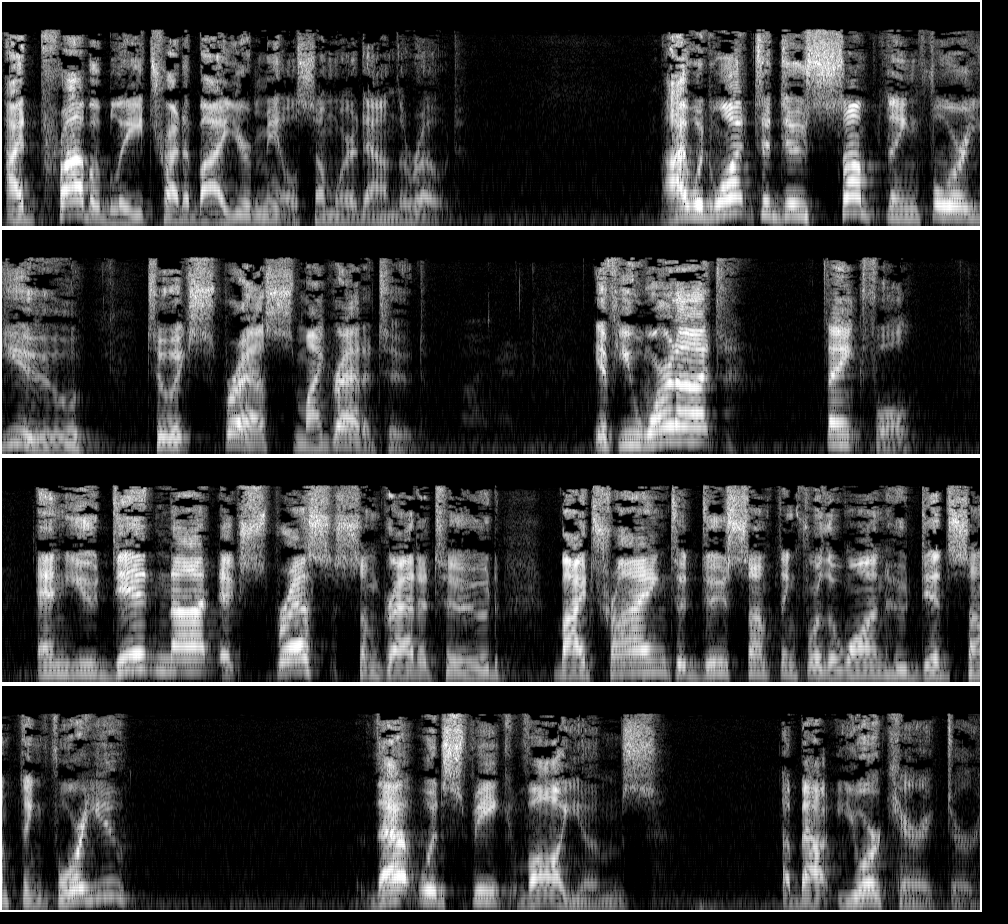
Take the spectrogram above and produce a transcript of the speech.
I'd probably try to buy your meal somewhere down the road. I would want to do something for you to express my gratitude. If you were not thankful and you did not express some gratitude by trying to do something for the one who did something for you, that would speak volumes about your character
